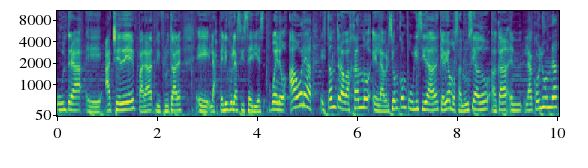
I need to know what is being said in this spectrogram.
Ultra eh, HD para disfrutar eh, las películas y series. Bueno, ahora están trabajando en la versión con publicidad que habíamos anunciado acá en la columna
